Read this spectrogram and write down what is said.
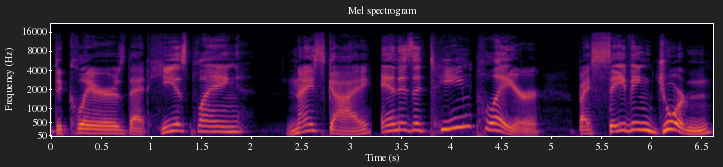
declares that he is playing nice guy and is a team player by saving Jordan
